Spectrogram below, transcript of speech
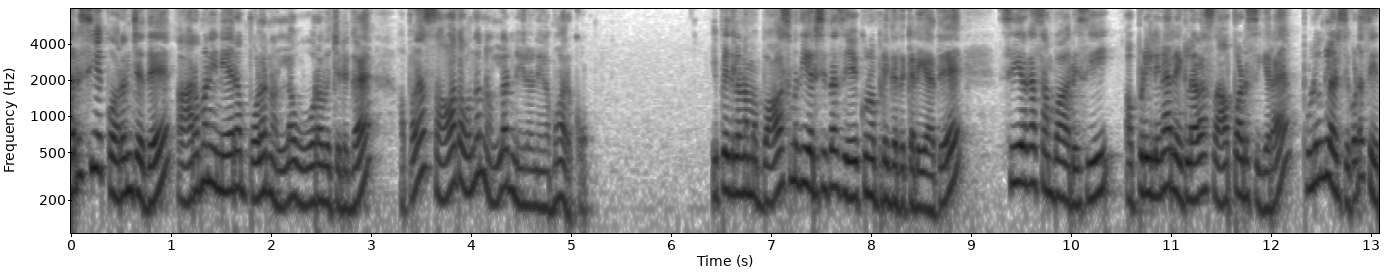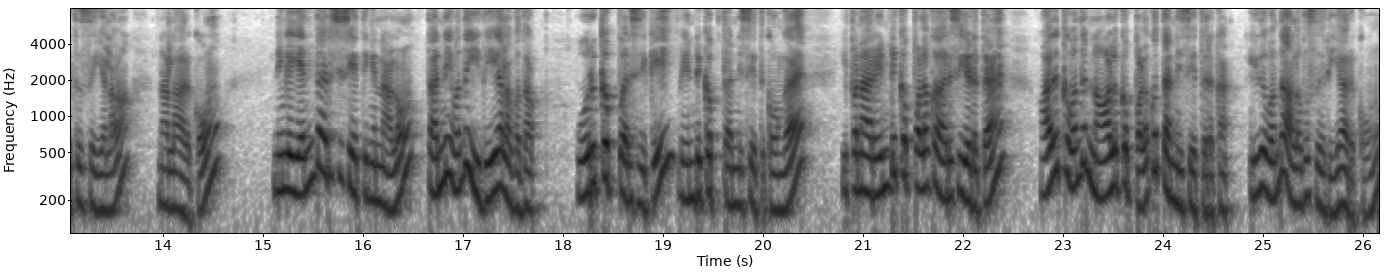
அரிசியை குறைஞ்சது அரை மணி நேரம் போல் நல்லா ஊற வச்சுடுங்க. அப்போ தான் சாதம் வந்து நல்லா நீள நீளமாக இருக்கும். இப்போ இதில் நம்ம பாசுமதி அரிசி தான் சேர்க்கணும் அப்படிங்கிறது கிடையாது. சீரக சம்பா அரிசி அப்படி இல்லைன்னா ரெகுலராக சாப்பாடு செய்கிற புழுங்கல் அரிசி கூட சேர்த்து செய்யலாம். நல்லாயிருக்கும். நீங்கள் எந்த அரிசி சேர்த்திங்கனாலும் தண்ணி வந்து இதே அளவு தான் ஒரு கப் அரிசிக்கு ரெண்டு கப் தண்ணி சேர்த்துக்கோங்க. இப்போ நான் ரெண்டு கப் அளவுக்கு அரிசி எடுத்தேன். அதுக்கு வந்து நாலு கப் அளவுக்கு தண்ணி சேர்த்துருக்கேன். இது வந்து அளவு சரியாக இருக்கும்.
